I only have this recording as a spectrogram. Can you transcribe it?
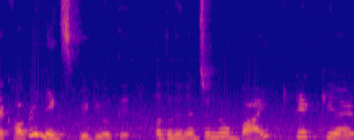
দেখা হবে নেক্সট ভিডিওতে ততদিনের জন্য বাই টেক কেয়ার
